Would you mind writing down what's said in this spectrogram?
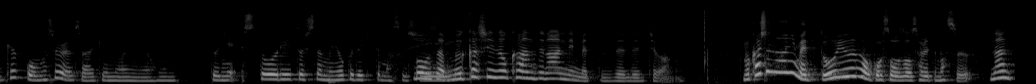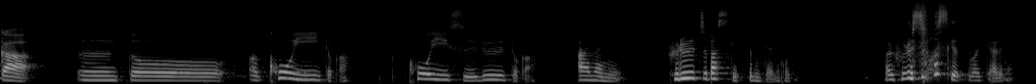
ん、結構面白いよ最近のアニメは本当に。ストーリーとしてもよくできてますし。もうさ昔の感じのアニメって全然違うの？昔のアニメってどういうのをご想像されてます？なんかうーんとあ恋とか？恋するとか？あ何？フルーツバスケットみたいなこと？あれフルーツバスケットだっけ？あれね。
